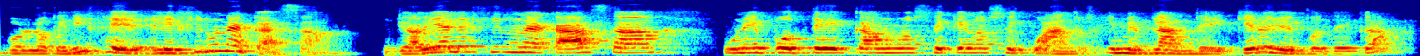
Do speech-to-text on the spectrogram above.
por lo que dije, elegir una casa. Yo había elegido una casa, una hipoteca, un no sé qué, no sé cuántos, y me planteé, ¿quiero yo hipoteca?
